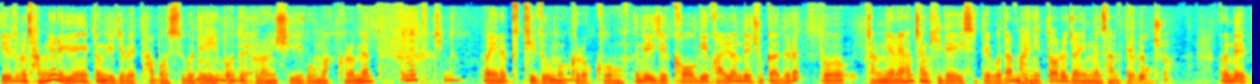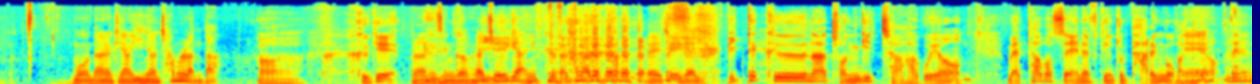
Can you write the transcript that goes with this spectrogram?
예를 들면 작년에 유행했던 게 이제 메타버스고 네이버도 음, 네. 그런 식이고 막 그러면 NFT나 어, NFT도 뭐 그렇고 근데 이제 거기 관련된 주가들은 또 작년에 한창 기대해 있을 때보다 많이 떨어져 있는 상태고 그렇죠. 그런데 뭐 나는 그냥 2년 참을란다. 아 그게 라는 생각. 아, 제 이- 얘기 아닙니다. 네, 제 얘기 아닙니다. 빅테크나 전기차하고요. 메타버스 NFT는 좀 다른 것 네. 같아요. 네.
